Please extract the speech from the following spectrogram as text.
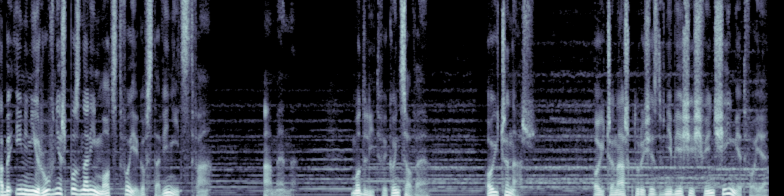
aby inni również poznali moc Twojego wstawiennictwa. Amen. Modlitwy końcowe. Ojcze nasz. Ojcze nasz, któryś jest w niebiesie, święć się imię Twoje.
